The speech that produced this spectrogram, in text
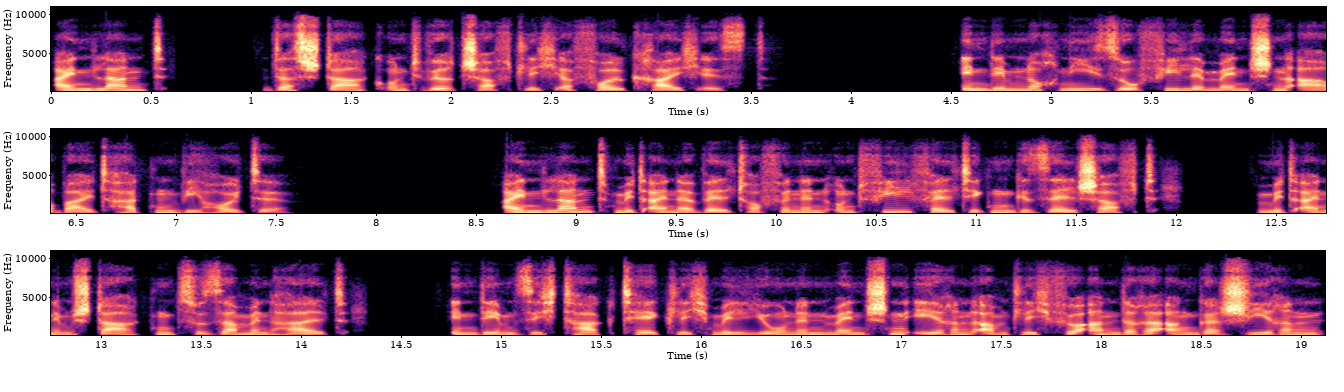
Ein Land, das stark und wirtschaftlich erfolgreich ist. In dem noch nie so viele Menschen Arbeit hatten wie heute. Ein Land mit einer weltoffenen und vielfältigen Gesellschaft, mit einem starken Zusammenhalt, in dem sich tagtäglich Millionen Menschen ehrenamtlich für andere engagieren,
